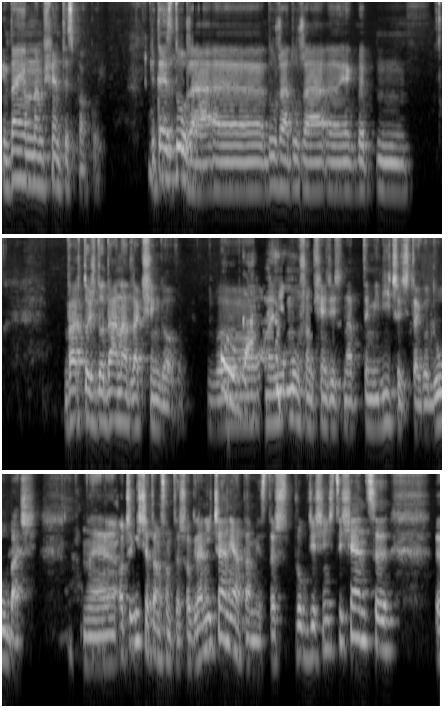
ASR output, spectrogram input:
I dają nam święty spokój. I to jest duża, e, duża, duża jakby mm, wartość dodana dla księgowych bo Ulga. one nie muszą siedzieć nad tym i liczyć tego, dłubać. E, oczywiście tam są też ograniczenia, tam jest też próg 10 tysięcy, e,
